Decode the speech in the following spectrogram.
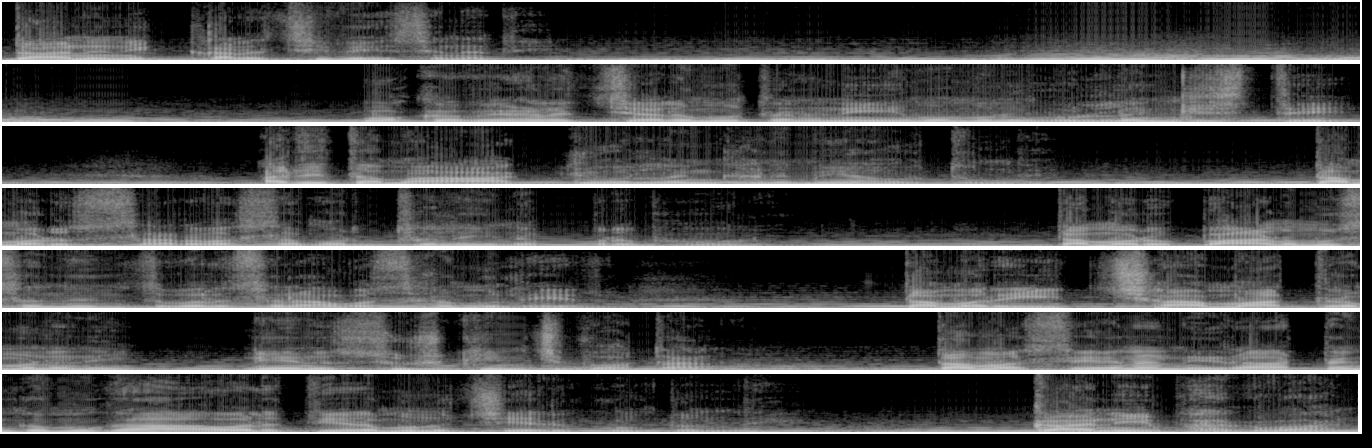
దానిని కలచివేసినది. ఒకవేళ జలము తన నియమమును ఉల్లంఘిస్తే అది తమ ఆజ్ఞోల్లంఘనమే అవుతుంది. తమరు సర్వసమర్థులైన ప్రభువులు. తమరు బాణము సంధించవలసిన అవసరము లేదు. తమరి ఇచ్ఛా మాత్రమునని నేను శుష్కించిపోతాను తమ సేన నిరాటంకముగా ఆవల తీరమును చేరుకుంటుంది. కానీ భగవాన్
